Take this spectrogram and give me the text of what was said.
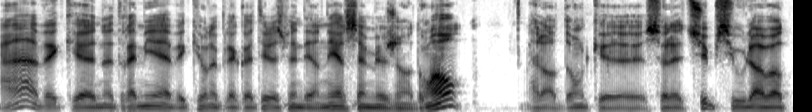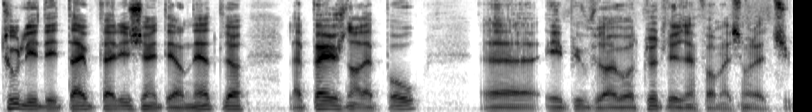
Hein, avec euh, notre ami avec qui on a placoté la semaine dernière, Samuel Gendron. Alors donc, euh, ça là-dessus. Puis si vous voulez avoir tous les détails, vous pouvez aller sur Internet, là, La pêche dans la peau. et puis vous allez avoir toutes les informations là-dessus.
